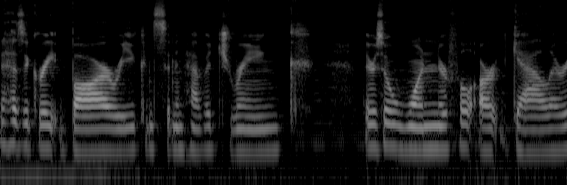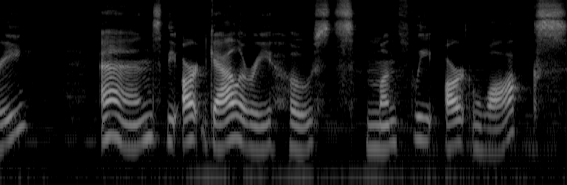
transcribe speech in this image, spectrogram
It has a great bar where you can sit and have a drink. There's a wonderful art gallery. And the art gallery hosts monthly art walks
